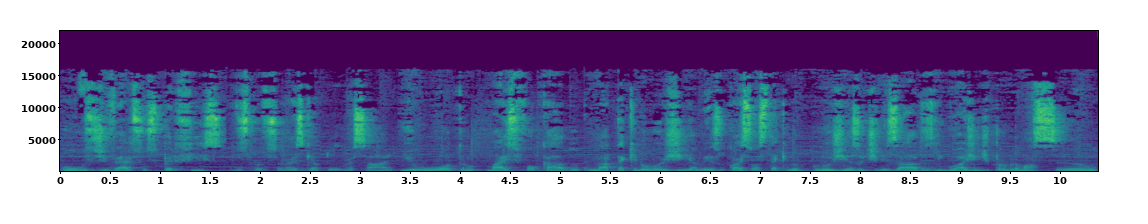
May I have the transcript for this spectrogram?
ou os diversos perfis dos profissionais que atuam nessa área, e o outro mais focado na tecnologia mesmo, quais são as tecnologias utilizadas, linguagem de programação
